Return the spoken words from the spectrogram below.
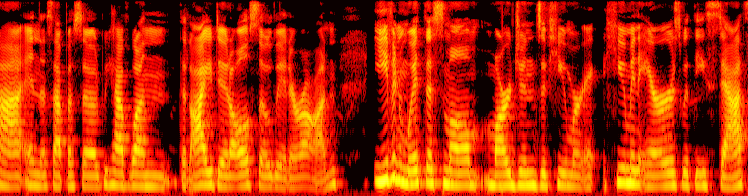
uh, in this episode, we have one that I did also later on. Even with the small margins of humor, human errors with these stats,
